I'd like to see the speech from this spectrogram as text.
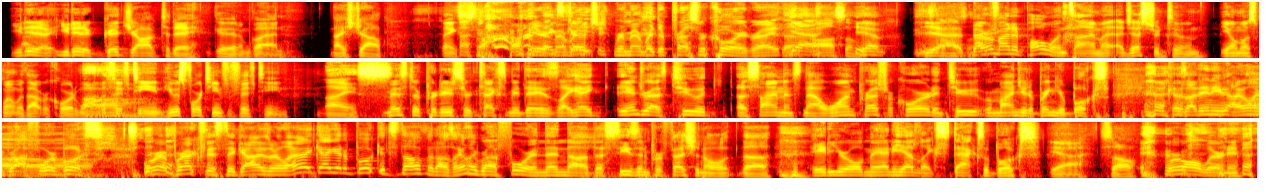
you did a you did a good job today. Good. I'm glad. Nice job. Thanks. Thanks, remember, coach. Remember to press record, right? That's yeah. awesome. Yep. yeah. Awesome. I reminded Paul one time. I, I, gestured to him. He almost went without record one oh. of the 15. He was 14 for 15. Nice. Mr. Producer texted me days like, hey, Andrew has two assignments now. One, press record, and two, remind you to bring your books. Because I didn't even. I only brought four books. We're at breakfast. The guys are like, hey, can I get a book and stuff? And I was like, I only brought four. And then uh, the seasoned professional, the 80 year old man, he had like stacks of books. Yeah. So we're all learning.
